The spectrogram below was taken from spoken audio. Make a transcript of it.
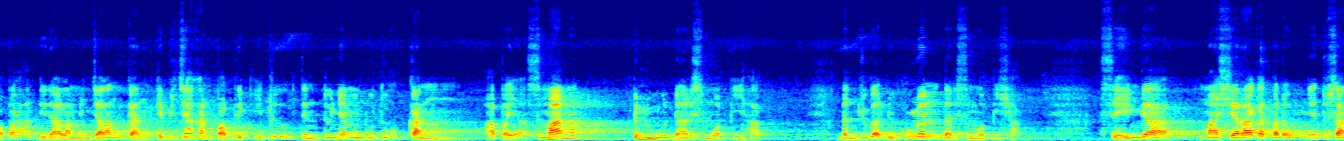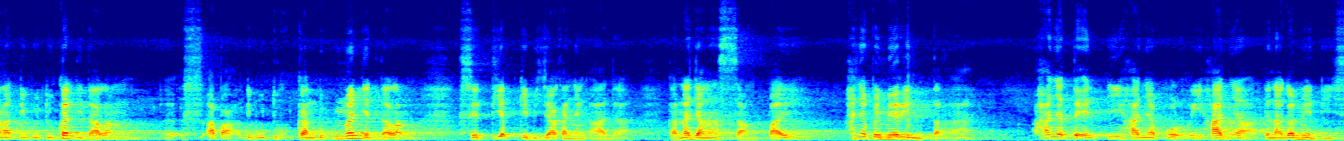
apa di dalam menjalankan kebijakan publik itu tentunya membutuhkan apa ya semangat penuh dari semua pihak dan juga dukungan dari semua pihak. Sehingga masyarakat pada umumnya itu sangat dibutuhkan di dalam eh, apa dibutuhkan dukungannya di dalam setiap kebijakan yang ada. Karena jangan sampai hanya pemerintah hanya TNI hanya Polri hanya tenaga medis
